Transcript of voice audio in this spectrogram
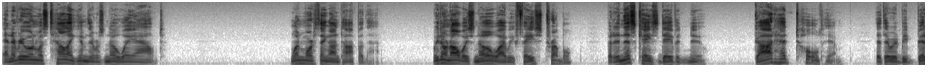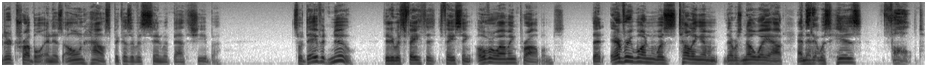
and everyone was telling him there was no way out. One more thing on top of that. We don't always know why we face trouble, but in this case, David knew. God had told him that there would be bitter trouble in his own house because of his sin with Bathsheba. So David knew that he was facing overwhelming problems, that everyone was telling him there was no way out, and that it was his fault.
